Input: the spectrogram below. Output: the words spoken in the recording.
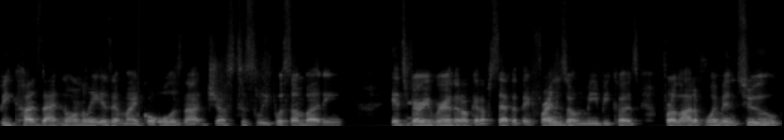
because that normally isn't my goal, is not just to sleep with somebody, it's very rare that I'll get upset that they friend zone me because for a lot of women too,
